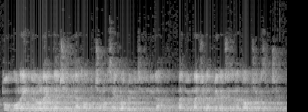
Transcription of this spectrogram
Tu, volente o nolente, accendi la torcia. Non sai proprio che ci sono i ladri, ma tu immagini appena ci sono la torcia che succede.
